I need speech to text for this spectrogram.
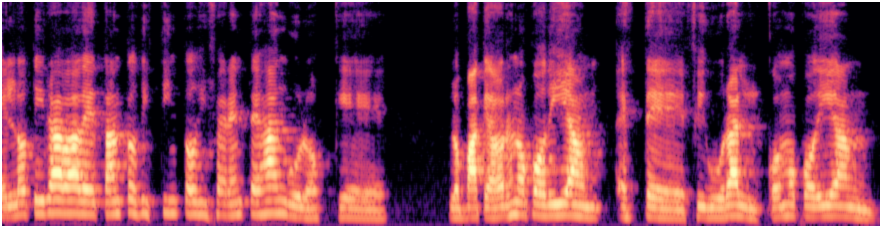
él lo tiraba de tantos distintos diferentes ángulos que los bateadores no podían este, figurar cómo podían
